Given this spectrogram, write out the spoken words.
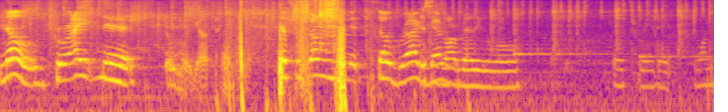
No, brightness. Oh my god. If for some reason it's so bright, This is already low. Let's rate it one.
